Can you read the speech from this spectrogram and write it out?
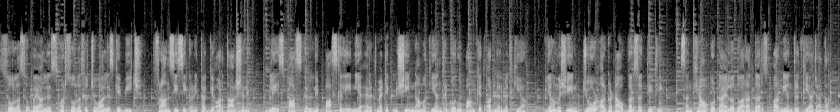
1642 और 1644 के बीच फ्रांसीसी गणितज्ञ और दार्शनिक ब्लेस पास्कल ने पास्कलीन या एरिथमेटिक मशीन नामक यंत्र को रूपांकित और निर्मित किया। यह मशीन जोड़ और घटाव कर सकती थी। संख्याओं को डायलो द्वारा दर्ज और नियंत्रित किया जाता।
